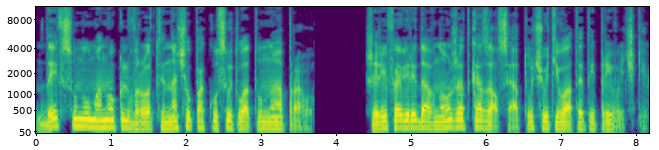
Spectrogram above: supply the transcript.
Дэйв сунул монокль в рот и начал покусывать латунную оправу. Шериф Эвери давно уже отказался отучивать его от этой привычки.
